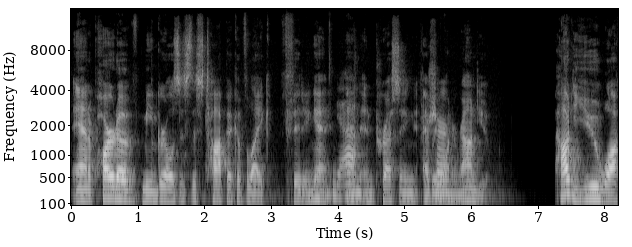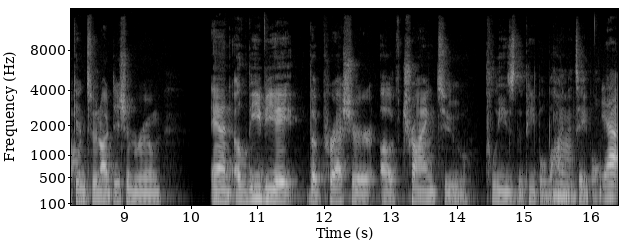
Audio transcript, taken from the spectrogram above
and a part of Mean Girls is this topic of like fitting in Yeah. and impressing For sure. everyone around you. How do you walk into an audition room and alleviate the pressure of trying to please the people behind the mm. table? Yeah.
